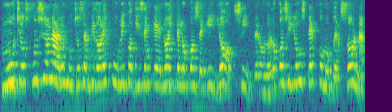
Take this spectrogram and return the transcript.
muchos funcionarios, muchos servidores públicos dicen que no, es que lo conseguí yo, sí, pero no lo consiguió usted como persona,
